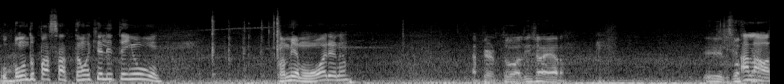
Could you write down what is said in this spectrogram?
O bom do Passatão é que ele tem o... a memória, né? Apertou ali já era. Eles ah lá, ó,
